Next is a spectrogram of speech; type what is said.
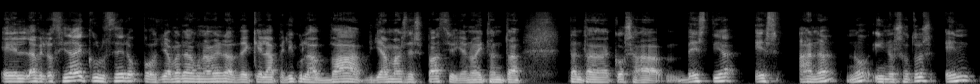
el- la velocidad de crucero, pues llamar de alguna manera, de que la película va ya más despacio, ya no hay tanta, tanta cosa bestia, es Ana, ¿no? Y nosotros en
